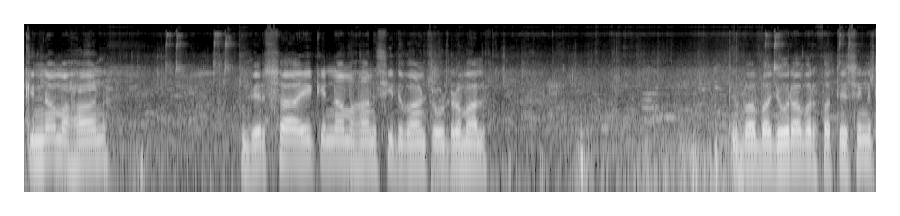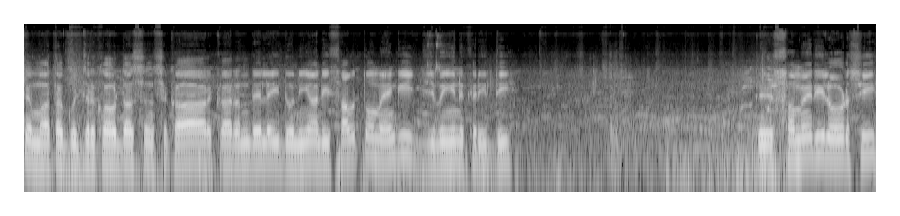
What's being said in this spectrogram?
ਕਿੰਨਾ ਮਹਾਨ ਵਿਰਸਾ, ਇਹ ਕਿੰਨਾ ਮਹਾਨ ਸੀ ਦੀਵਾਨ ਟੋਡਰਮਲ ਤੇ ਬਾਬਾ ਜੋਰਾਵਰ ਫਤਿਹ ਸਿੰਘ ਤੇ ਮਾਤਾ ਗੁਜਰ ਕੌਰ ਦਾ ਸੰਸਕਾਰ ਕਰਨ ਦੇ ਲਈ ਦੁਨੀਆ ਦੀ ਸਭ ਤੋਂ ਮਹਿੰਗੀ ਜ਼ਮੀਨ ਖਰੀਦੀ। ਤੇ ਸਮੇਂ ਦੀ ਲੋੜ ਸੀ,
